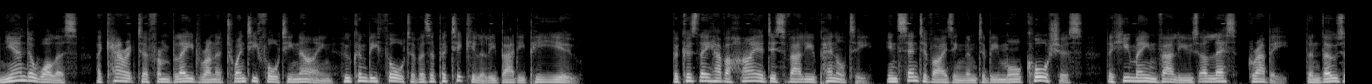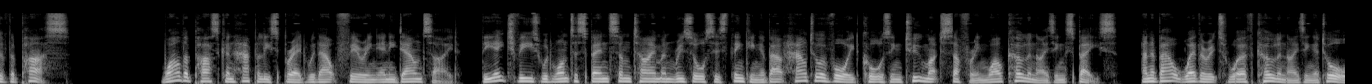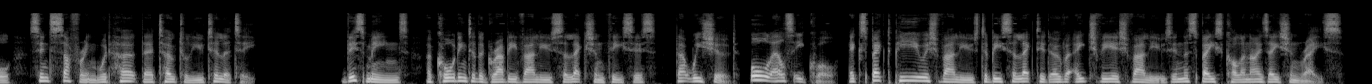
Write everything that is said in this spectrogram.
Niander Wallace, a character from Blade Runner 2049 who can be thought of as a particularly baddie PU. Because they have a higher disvalue penalty, incentivizing them to be more cautious, the humane values are less grabby than those of the PUS. While the PUS can happily spread without fearing any downside, the HVs would want to spend some time and resources thinking about how to avoid causing too much suffering while colonizing space and about whether it's worth colonizing at all, since suffering would hurt their total utility. This means, according to the Grabby value selection thesis, that we should, all else equal, expect PU-ish values to be selected over HV-ish values in the space colonization race.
